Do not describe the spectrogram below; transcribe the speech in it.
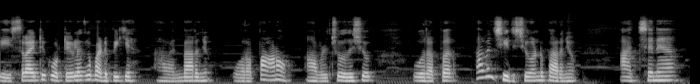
ടീച്ചറായിട്ട് കുട്ടികളൊക്കെ പഠിപ്പിക്കുക അവൻ പറഞ്ഞു ഉറപ്പാണോ? അവൾ ചോദിച്ചു. ഉറപ്പ്. അവൻ ചിരിച്ചുകൊണ്ട് പറഞ്ഞു അച്ഛന്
